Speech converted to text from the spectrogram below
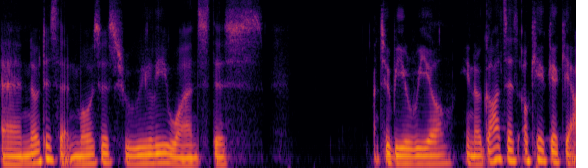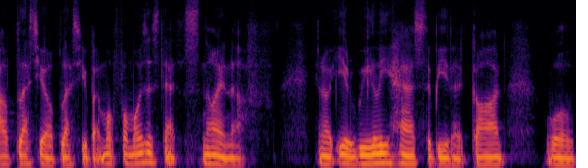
And notice that Moses really wants this to be real. You know, God says, okay, okay, okay, I'll bless you, I'll bless you. But for Moses, that's not enough. You know, it really has to be that God will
